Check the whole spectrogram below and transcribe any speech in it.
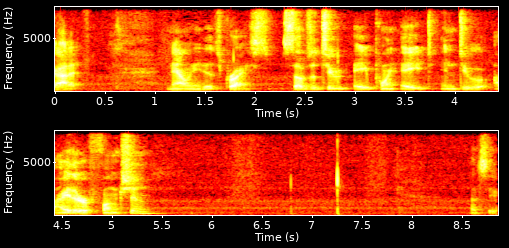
Got it. Now we need its price. Substitute 8.8 .8 into either function. Let's see,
